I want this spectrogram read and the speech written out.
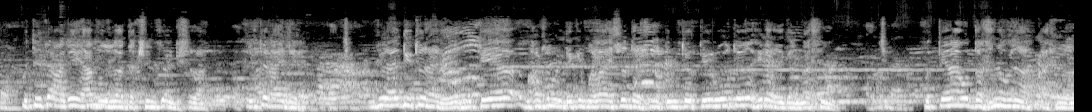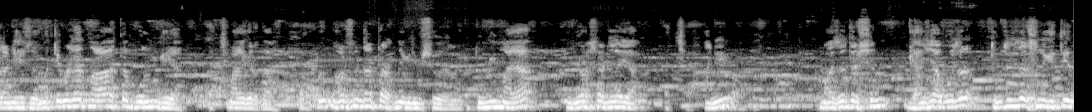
मग तिथे आले ह्या बाजूला दक्षिणच्या दिशेला. तिथे राहिले. म्हणजे राहिले तिथं राहिले. मग ते महाराष्ट्र म्हणले की मला ह्याचं दर्शन तुम्ही तर ते रोज हे करायचे गंगा स्नान अच्छा. मग त्याला दर्शन होईना काश्मीरला आणि ह्याचं मग ते म्हणलं मला आता बोलून घ्या माझ्याकरता. महाराष्ट्र त्यांना प्रार्थना केली विश्वासाला की तुम्ही माझ्या उजव्या साईडला या. अच्छा. आणि माझं दर्शन घ्यायच्या अगोदर तुमचं दर्शन घेतील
